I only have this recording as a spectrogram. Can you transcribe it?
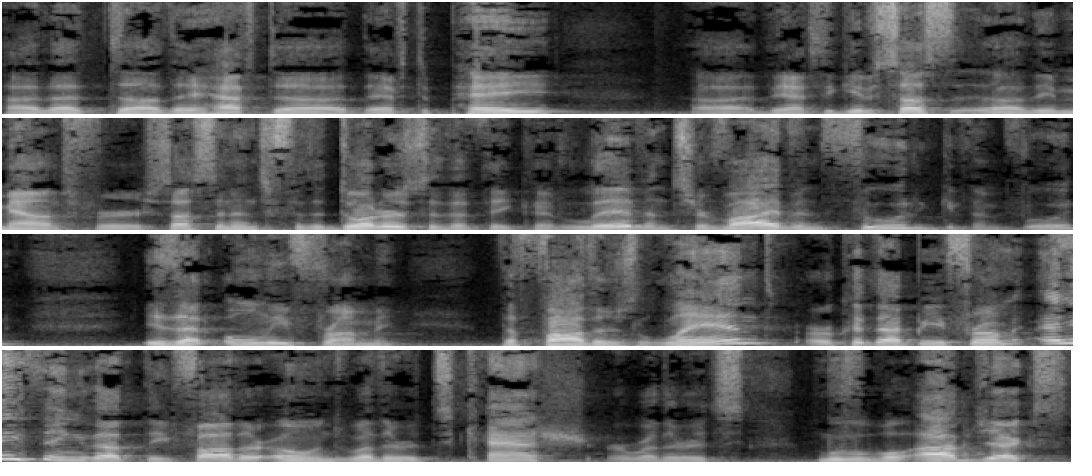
uh, that uh, they have to they have to pay, they have to give sus- the amount for sustenance for the daughters so that they could live and survive and food, give them food. Is that only from the father's land, or could that be from anything that the father owns, whether it's cash or whether it's movable objects?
